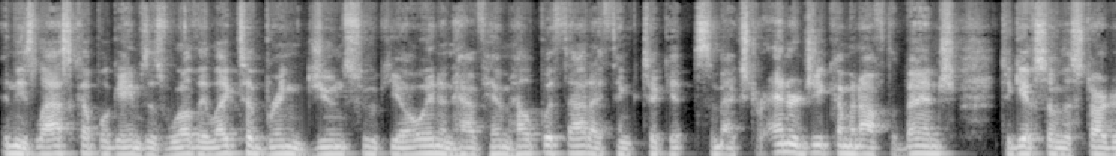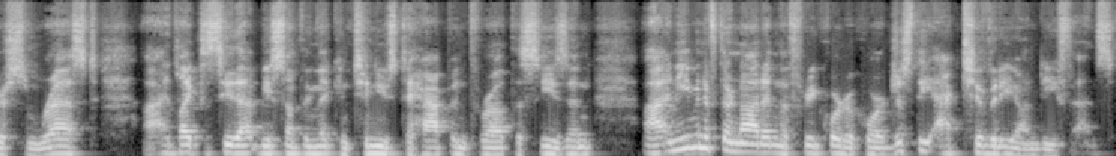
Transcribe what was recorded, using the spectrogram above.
in these last couple games as well. They like to bring Jun Seok Yeo in and have him help with that. I think to get some extra energy coming off the bench to give some of the starters some rest. Uh, I'd like to see that be something that continues to happen throughout the season. Uh, and even if they're not in the three quarter court, just the activity on defense,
